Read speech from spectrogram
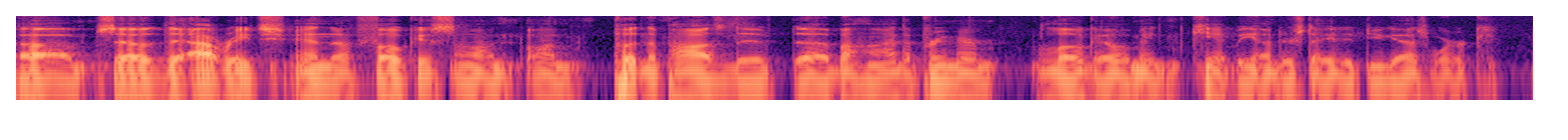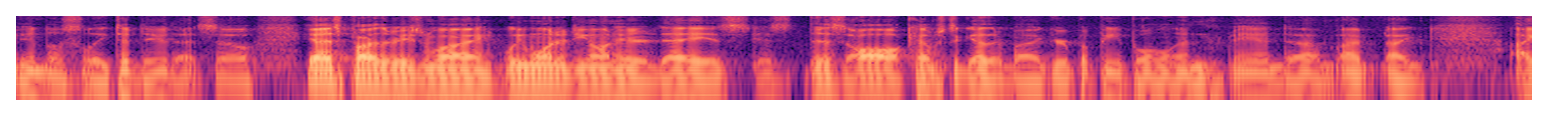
um, so the outreach and the focus on on putting the positive uh, behind the premier logo. I mean, can't be understated. You guys work endlessly to do that. So yeah, that's part of the reason why we wanted you on here today. Is is this all comes together by a group of people, and and uh, I. I I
